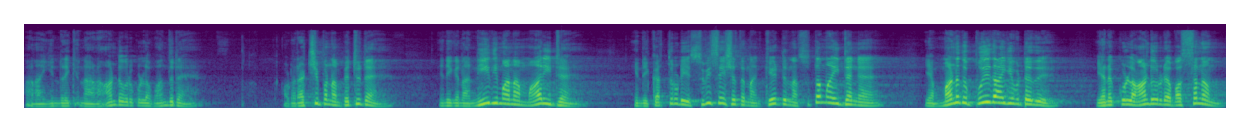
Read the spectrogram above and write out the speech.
ஆனால் இன்றைக்கு நான் ஆண்டவருக்குள்ளே வந்துட்டேன். அவரோட ரட்சிப்பை நான் பெற்றுட்டேன். இன்றைக்கி நான் நீதிமானா மாறிட்டேன். இன்றைக்கு கத்தருடைய சுவிசேஷத்தை நான் கேட்டு நான் சுத்தமாயிட்டேங்க. என் மனது புதிதாகி விட்டது எனக்குள்ள ஆண்டவருடைய வசனம்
